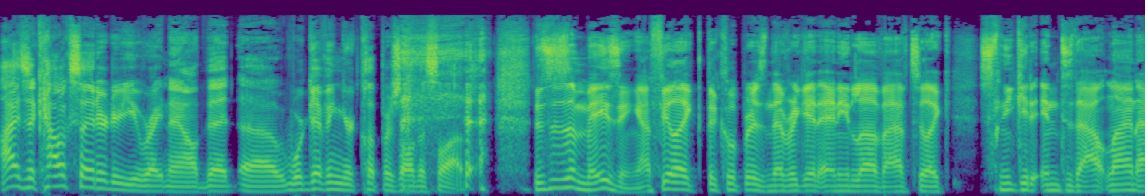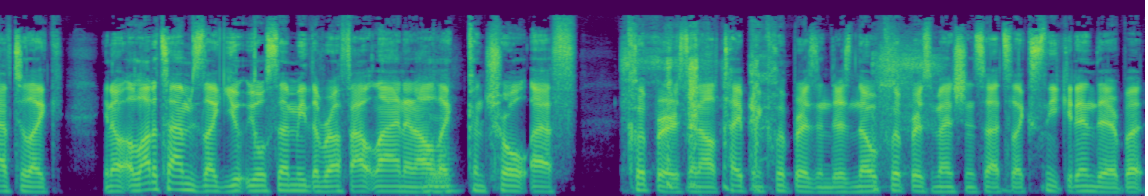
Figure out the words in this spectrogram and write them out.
Isaac, how excited are you right now that uh, we're giving your Clippers all this love? This is amazing. I feel like the Clippers never get any love. I have to like sneak it into the outline. I have to like, you know, a lot of times like you, you'll send me the rough outline and I'll Mm-hmm. like control F Clippers and I'll type in Clippers and there's no Clippers mentioned. So I have to like sneak it in there. But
